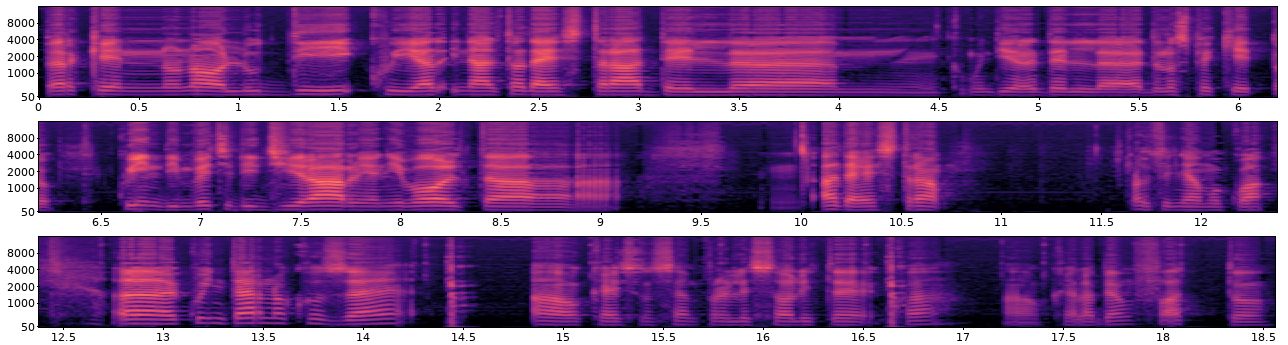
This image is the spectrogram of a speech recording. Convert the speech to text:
perché non ho l'UD qui in alto a destra del, come dire, del, dello specchietto. Quindi invece di girarmi ogni volta a destra, lo teniamo qua. Uh, qui interno cos'è? Ah ok, sono sempre le solite qua. Ah ok, l'abbiamo fatto.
